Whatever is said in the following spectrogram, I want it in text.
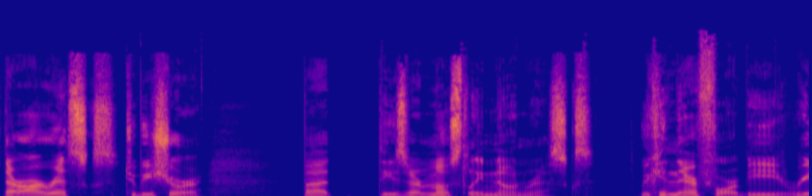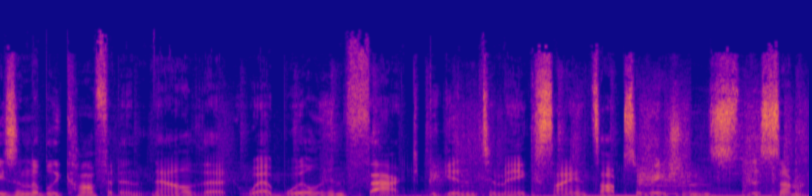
There are risks, to be sure, but these are mostly known risks. We can therefore be reasonably confident now that Webb will in fact begin to make science observations this summer.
